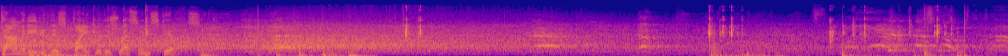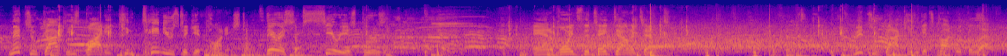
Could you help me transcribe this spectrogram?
dominated this fight with his wrestling skills. Mizugaki's body continues to get punished. There is some serious bruising. And avoids the takedown attempt. Mizugaki gets caught with the left.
